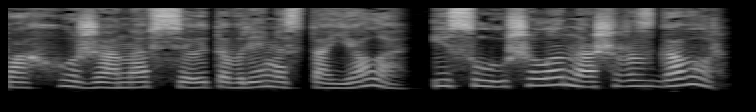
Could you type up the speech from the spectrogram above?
Похоже, она все это время стояла и слушала наш разговор.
